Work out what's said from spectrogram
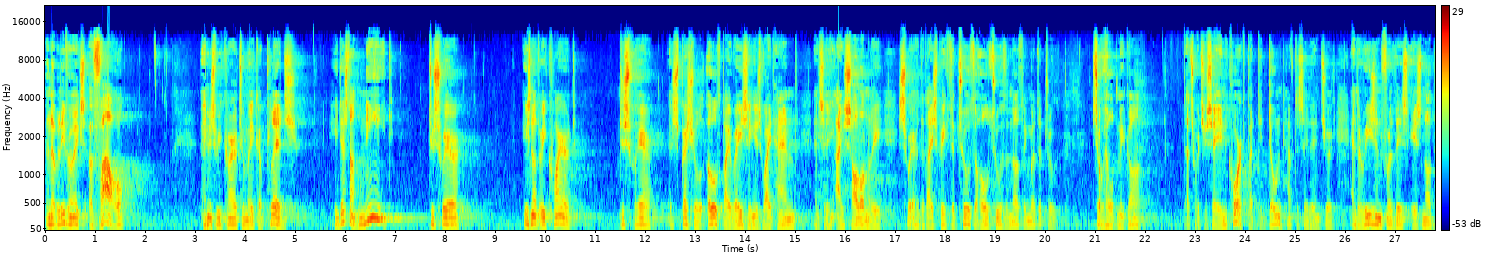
when a believer makes a vow and is required to make a pledge, he does not need to swear. He's not required to swear a special oath by raising his right hand and saying, I solemnly swear that I speak the truth, the whole truth, and nothing but the truth. So help me God. That's what you say in court, but you don't have to say that in church. And the reason for this is not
